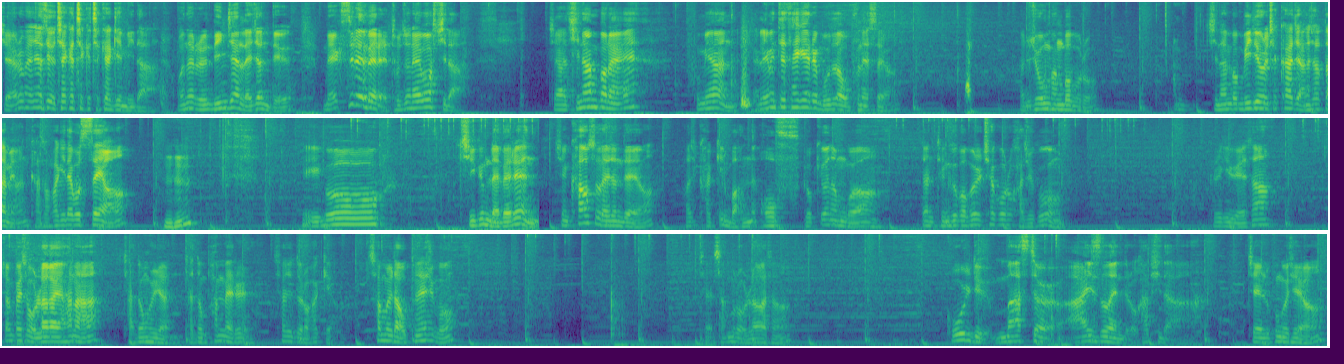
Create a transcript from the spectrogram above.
자 여러분 안녕하세요. 체카체카체카입니다. 오늘은 닌자 레전드 max 레벨에 도전해봅시다. 자 지난번에 보면 element 3개를 모두 다 오픈했어요. 아주 좋은 방법으로. 지난번 비디오를 체크하지 않으셨다면 가서 확인해보세요. 그리고 지금 레벨은 지금 카오스 레전드예요. 아직 갈 길 많네. 어우 몇 개가 남은 거야. 일단 등급업을 최고로 가지고 그러기 위해서 점프해서 올라가야 하나? 자동 훈련, 자동 판매를 쳐주도록 할게요. 선물 다 오픈해주고 자, 선물 올라가서 골드 마스터 아이슬란드로 갑시다. 제일 높은 곳이요.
